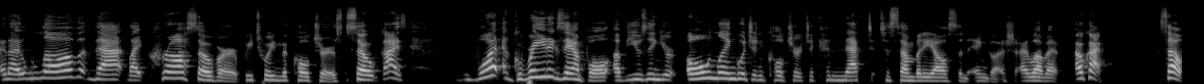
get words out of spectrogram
And I love that like crossover between the cultures. So, guys, what a great example of using your own language and culture to connect to somebody else in English. I love it. Okay. So,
